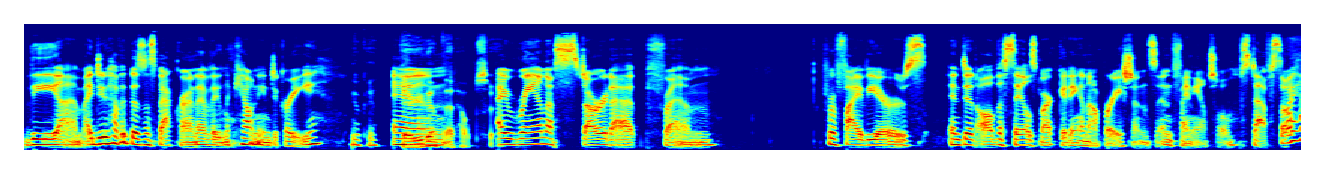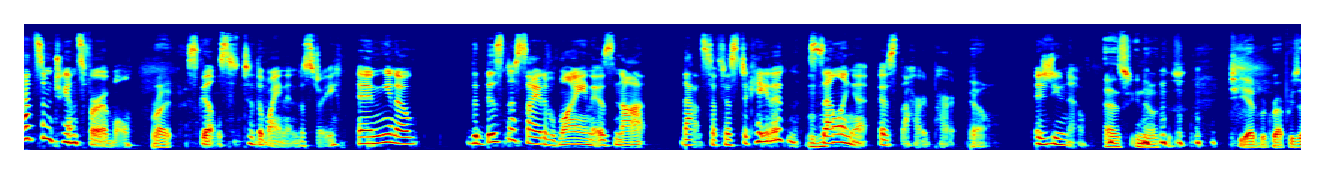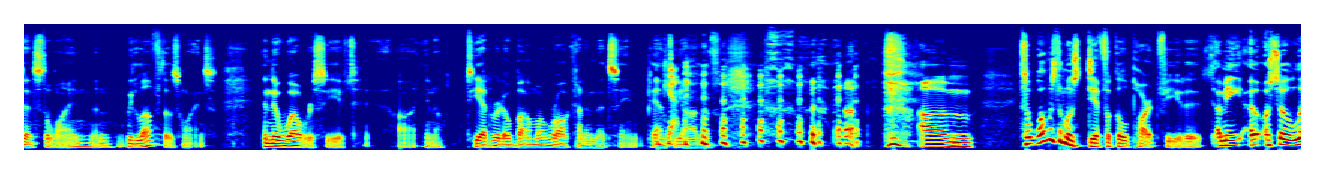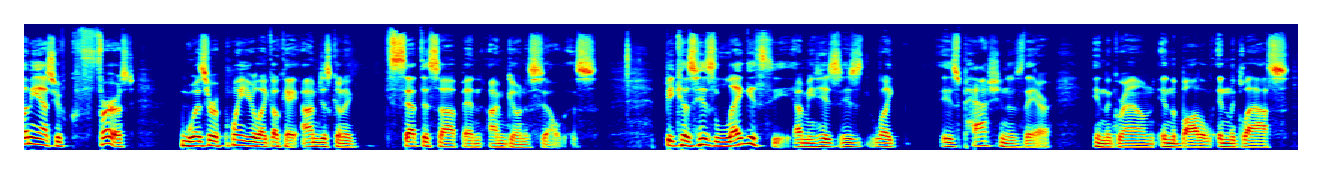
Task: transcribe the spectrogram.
the um, I do have a business background. I have an accounting degree. Okay. There you go. That helps. I ran a startup from for five years and did all the sales, marketing, and operations and financial stuff. So I had some transferable right. skills to the wine industry. And you know, the business side of wine is not that sophisticated. Selling it is the hard part, Yeah. as you know. As you know, because T. Edward represents the wine, and we love those wines, and they're well received. Uh, you know, T. Edward Obama, we're all kind of in that same pantheon of. um, so, what was the most difficult part for you to? I mean, uh, so let me ask you first: Was there a point you're like, okay, I'm just going to set this up and I'm going to sell this? Because his legacy, I mean, his his like his passion is there in the ground, in the bottle, in the glass.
